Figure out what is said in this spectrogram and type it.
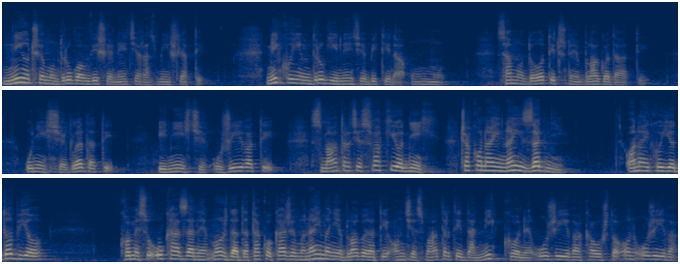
Ni o čemu drugom više neće razmišljati. Niko im drugi neće biti na umu samo dotične blagodati. U njih će gledati i njih će uživati. Smatrat će svaki od njih, čak onaj najzadnji, onaj koji je dobio kome su ukazane možda da tako kažemo najmanje blagodati, on će smatrati da niko ne uživa kao što on uživa.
